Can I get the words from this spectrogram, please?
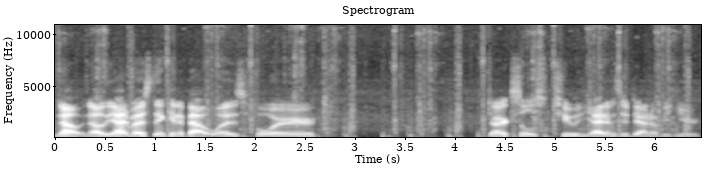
No, no, the item I was thinking about was for Dark Souls 2. The items are down over here.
